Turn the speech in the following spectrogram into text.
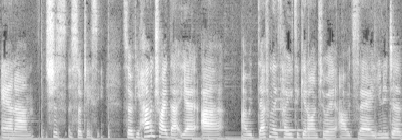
and um, it's just it's so tasty. So if you haven't tried that yet, uh, I would definitely tell you to get onto it. I would say you need to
